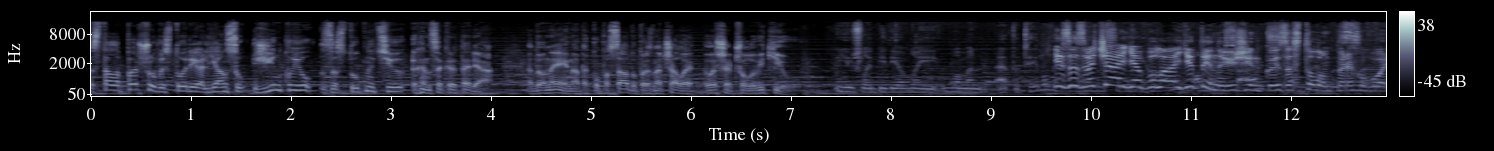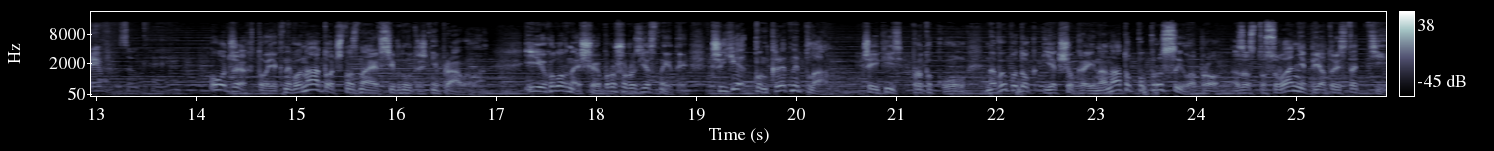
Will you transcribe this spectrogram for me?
стала першою в історії альянсу жінкою заступницею генсекретаря. До неї на таку посаду призначали лише чоловіків. І зазвичай я була єдиною жінкою за столом переговорів. Отже, хто як не вона, точно знає всі внутрішні правила. І головне, що я прошу роз'яснити, чи є конкретний план, чи якийсь протокол на випадок, якщо країна НАТО попросила про застосування п'ятої статті.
